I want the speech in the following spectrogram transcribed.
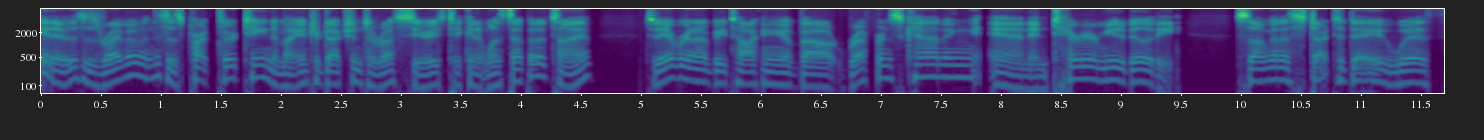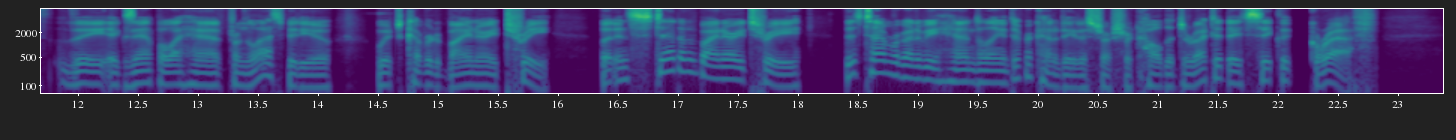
Hey there, this is Rhymu, and this is part 13 of my Introduction to Rust series, taking it one step at a time. Today we're going to be talking about reference counting and interior mutability. So I'm going to start today with the example I had from the last video, which covered a binary tree. But instead of a binary tree, this time we're going to be handling a different kind of data structure called the directed acyclic graph.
